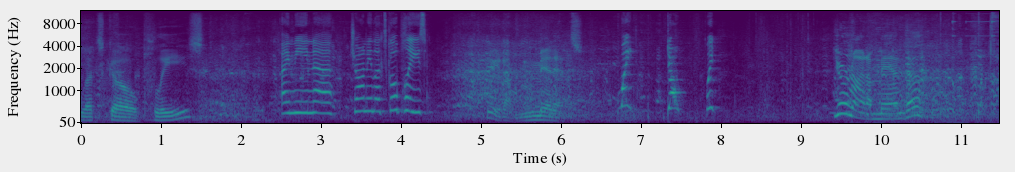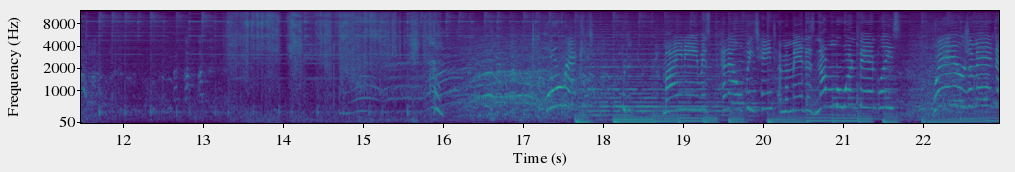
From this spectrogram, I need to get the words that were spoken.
Let's go, please. I mean, uh, Johnny, let's go, please. Wait a minute. Wait, don't, wait. You're not Amanda. Correct. My name is Penelope Taint. I'm Amanda's number one fan, please. Where's Amanda?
